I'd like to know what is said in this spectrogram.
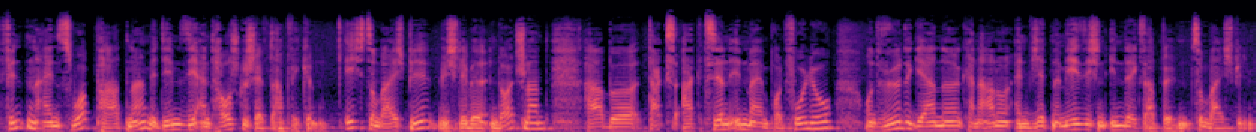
finden einen Swap-Partner, mit dem sie ein Tauschgeschäft abwickeln. Ich zum Beispiel, ich lebe in Deutschland, habe DAX-Aktien in meinem Portfolio und würde gerne, keine Ahnung, einen vietnamesischen Index abbilden, zum Beispiel.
